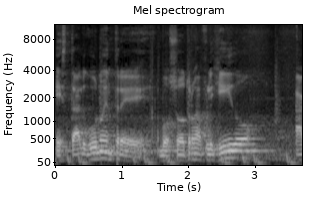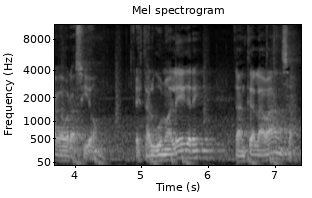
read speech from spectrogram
¿Está alguno entre vosotros afligido? Haga oración. ¿Está alguno alegre? Cante alabanza.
